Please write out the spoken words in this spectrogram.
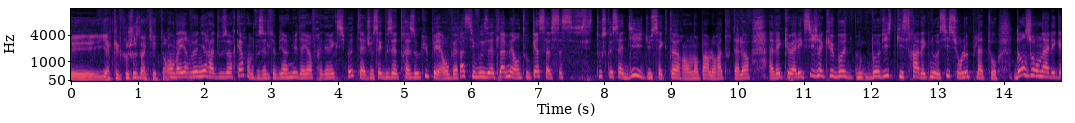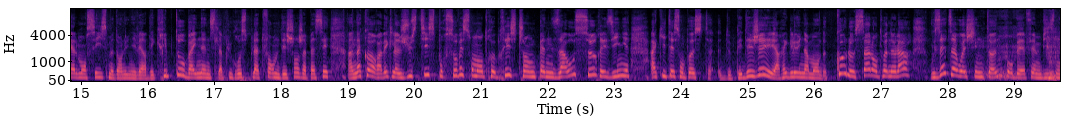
il y a quelque chose d'inquiétant. On va y revenir à 12h40. Vous êtes le bienvenu d'ailleurs, Frédéric Sipotel. Je sais que vous êtes très occupé. On verra si vous êtes là, mais en tout cas, c'est tout ce que ça dit du secteur. On en parlera tout à l'heure avec euh, Alexis Jacques-Boviste qui sera avec nous aussi sur le plateau. Dans ce journal également, séisme dans l'univers des cryptos. Binance, la plus grosse plateforme d'échange, a passé un accord avec la justice pour sauver son entreprise. Changpeng Zhao se résigne à quitter son poste de PDG et à régler une amende colossale. Antoine Lard, vous êtes à Washington pour BFM Business.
